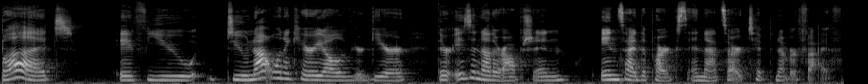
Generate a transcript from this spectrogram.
But if you do not want to carry all of your gear, there is another option inside the parks, and that's our tip number five.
